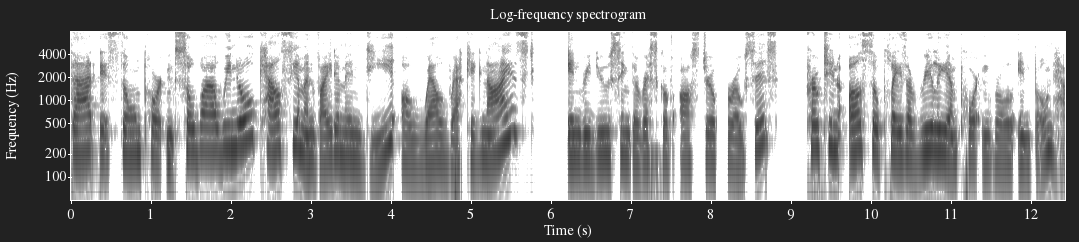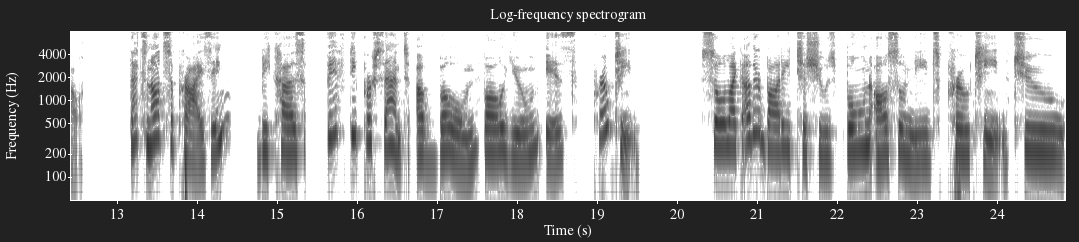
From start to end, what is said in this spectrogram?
That is so important. So, while we know calcium and vitamin D are well recognized in reducing the risk of osteoporosis, protein also plays a really important role in bone health. That's not surprising because 50% of bone volume is protein. So, like other body tissues, bone also needs protein to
